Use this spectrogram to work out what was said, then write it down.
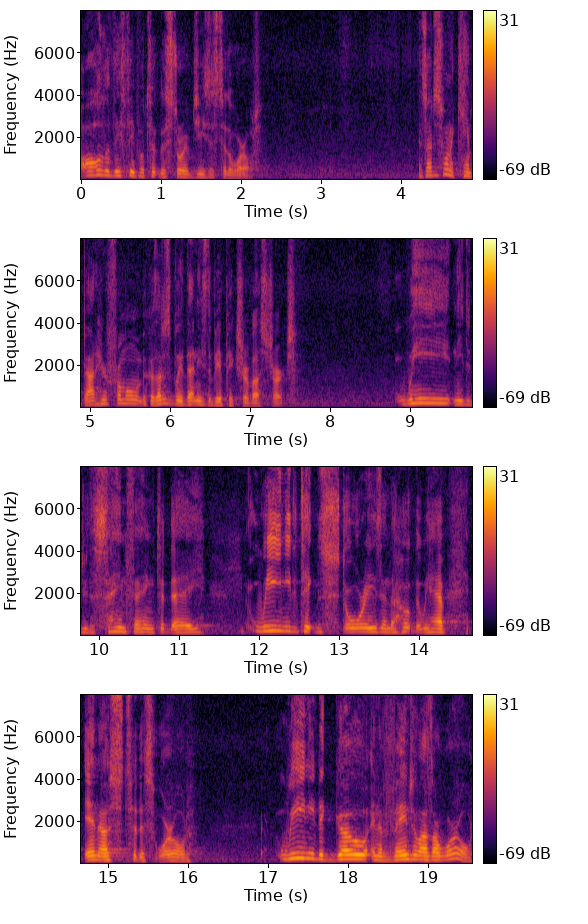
All of these people took the story of Jesus to the world. And so I just want to camp out here for a moment because I just believe that needs to be a picture of us, church. We need to do the same thing today. We need to take the stories and the hope that we have in us to this world. We need to go and evangelize our world.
